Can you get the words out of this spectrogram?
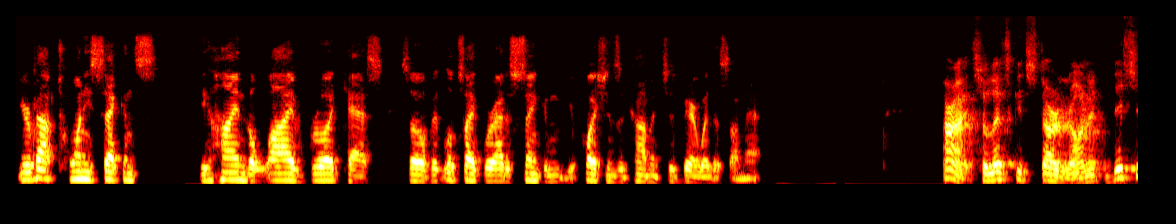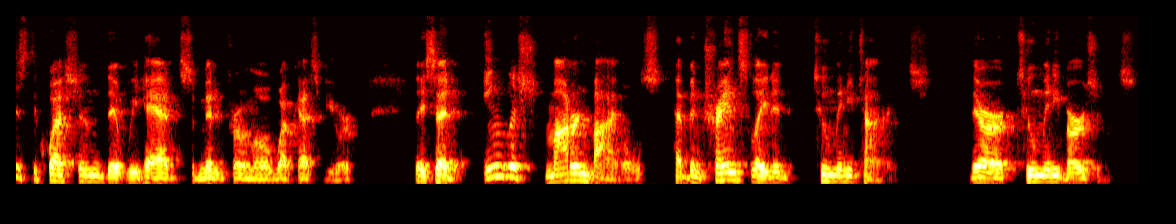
you're about 20 seconds behind the live broadcast. So if it looks like we're out of sync and your questions and comments, just bear with us on that. All right, so let's get started on it. This is the question that we had submitted from a webcast viewer. They said English modern Bibles have been translated too many times. There are too many versions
